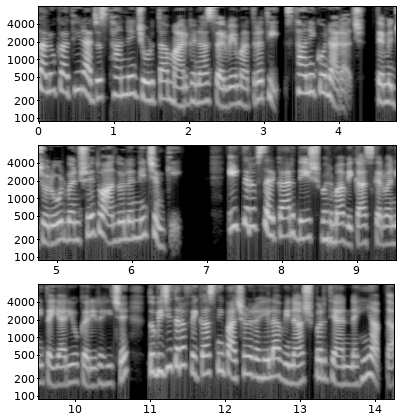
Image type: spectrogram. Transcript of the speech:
તાલુકાથી રાજસ્થાનને જોડતા માર્ગના સર્વે માત્રથી સ્થાનિકો નારાજ. તેમજ જો રોડ બનશે તો આંદોલનની ચીમકી. એક તરફ સરકાર દેશભરમાં વિકાસ કરવાની તૈયારીઓ કરી રહી છે, તો બીજી તરફ વિકાસની પાછળ રહેલા વિનાશ પર ધ્યાન નહીં આપતા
